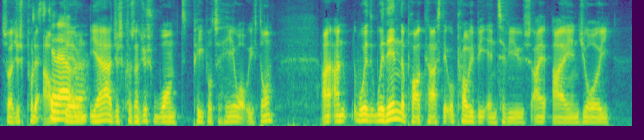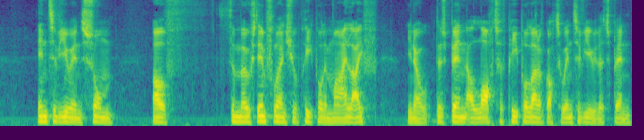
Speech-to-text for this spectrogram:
so i just put Just it out out there there. and, yeah just because i just want people to hear what we've done and, and with within the podcast it will probably be interviews i i enjoy interviewing some of the most influential people in my life you know there's been a lot of people that i've got to interview that's been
